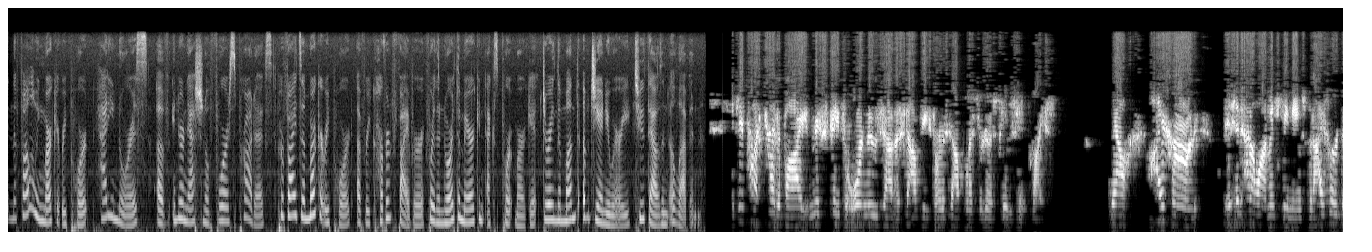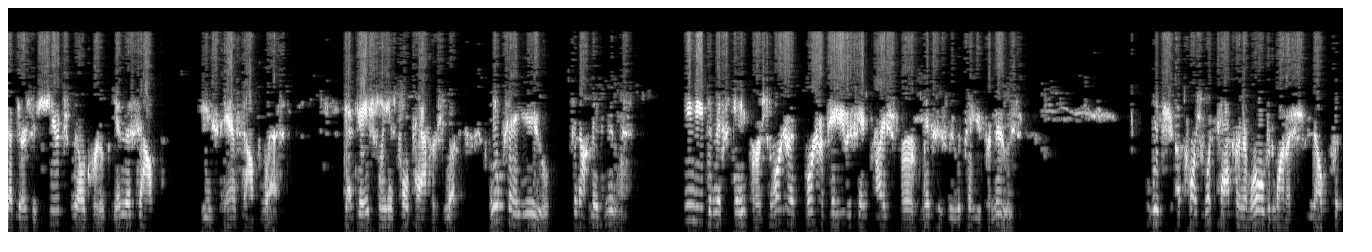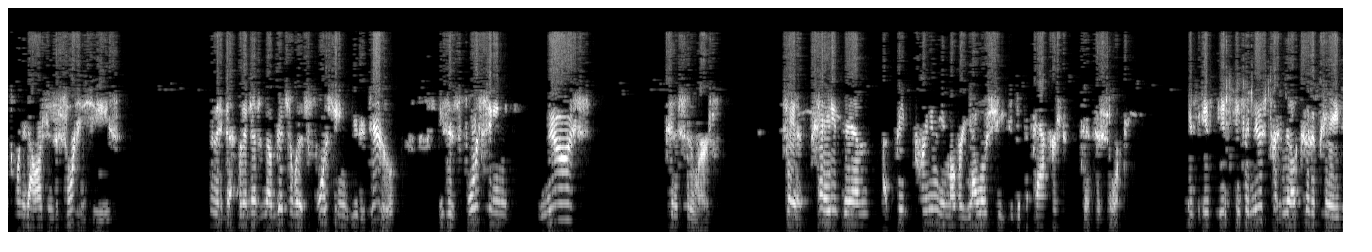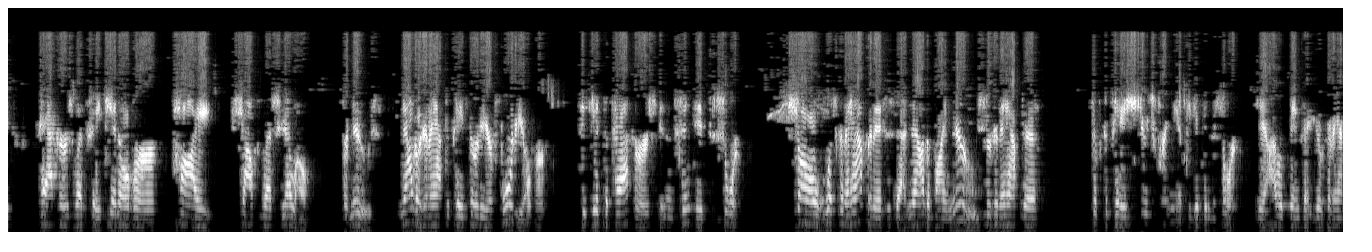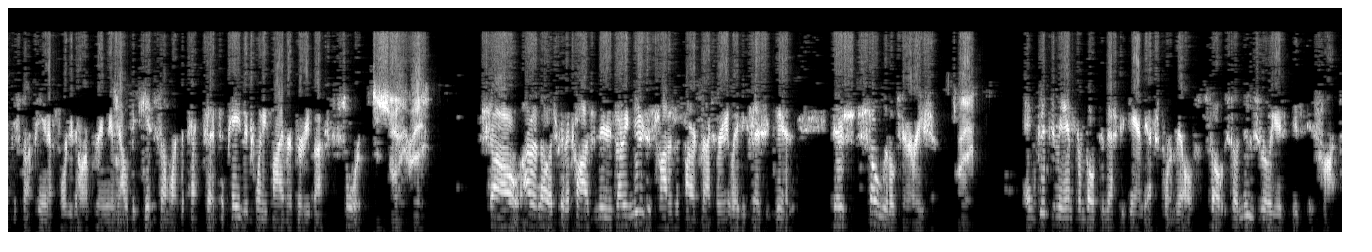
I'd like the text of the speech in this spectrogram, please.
In the following market report, Patty Norris of International Forest Products provides a market report of recovered fiber for the North American export market during the month of January 2011. If you try to buy mixed paper or news out of the southeast or the southwest, you're going to pay the same price. Now, I heard, and I don't want to mention any names, but I heard that there's a huge mill group in the southeast and southwest that basically has told packers, look, we'll pay you to not make news we need the mixed paper, so we're gonna we're gonna pay you the same price for mixes we would pay you for news. Which, of course, what packer in the world would want to, you know, put twenty dollars into sorting fees? But it, but it doesn't no good. So what it's forcing you to do is it's forcing news consumers to pay them a big premium over yellow sheet to get the packers to, to sort if, if, if, if a newsprint mill could have paid Packers, let's say, 10 over high Southwest yellow for news, now they're going to have to pay 30 or 40 over to get the Packers an incentive to sort. So what's going to happen is, is that now to buy news, you're going to have to, to, to pay a huge premium to get them to sort. Yeah, I would think that you're going to have to start paying a forty dollar premium now to get someone to pay, to, to pay the twenty five or thirty bucks to sort. So I don't know. It's going to cause news. I mean, news is hot as a firecracker anyway because again, there's so little generation. And good demand from both domestic and export mills. So, so news really is, is, is hot.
